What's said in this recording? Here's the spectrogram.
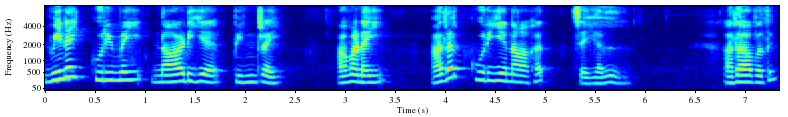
வினைக்குரிமை நாடிய பின்றை அவனை அதற்குரியனாகச் செயல். அதாவது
